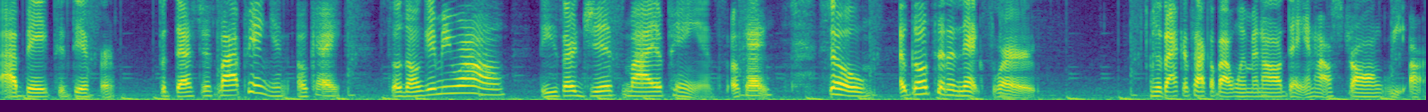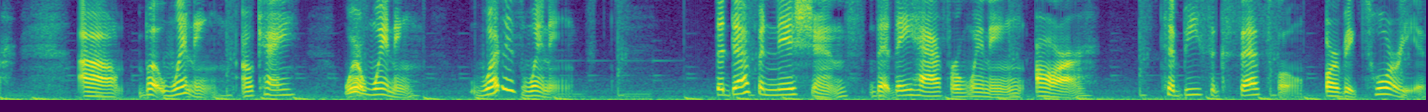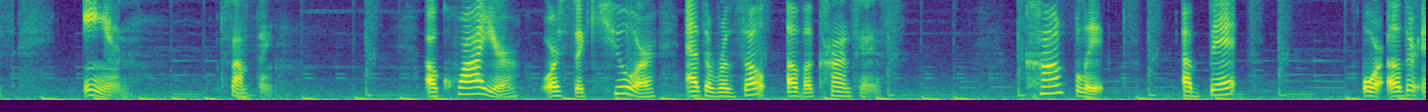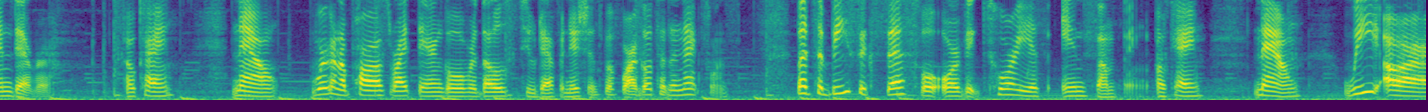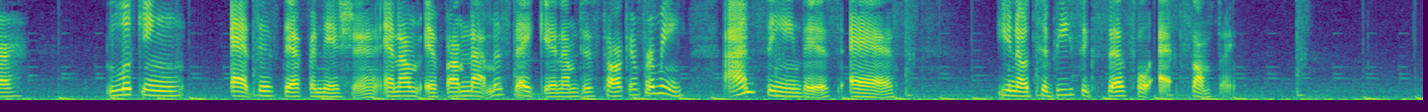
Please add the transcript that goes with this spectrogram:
I beg to differ. But that's just my opinion, okay? So, don't get me wrong. These are just my opinions, okay? So, go to the next word because I could talk about women all day and how strong we are. Um, but winning, okay? We're winning. What is winning? The definitions that they have for winning are to be successful or victorious in something, acquire or secure as a result of a contest, conflict, a bet, or other endeavor. Okay? Now, we're going to pause right there and go over those two definitions before I go to the next ones but to be successful or victorious in something. Okay. Now, we are looking at this definition, and I'm if I'm not mistaken, I'm just talking for me. I'm seeing this as, you know, to be successful at something.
